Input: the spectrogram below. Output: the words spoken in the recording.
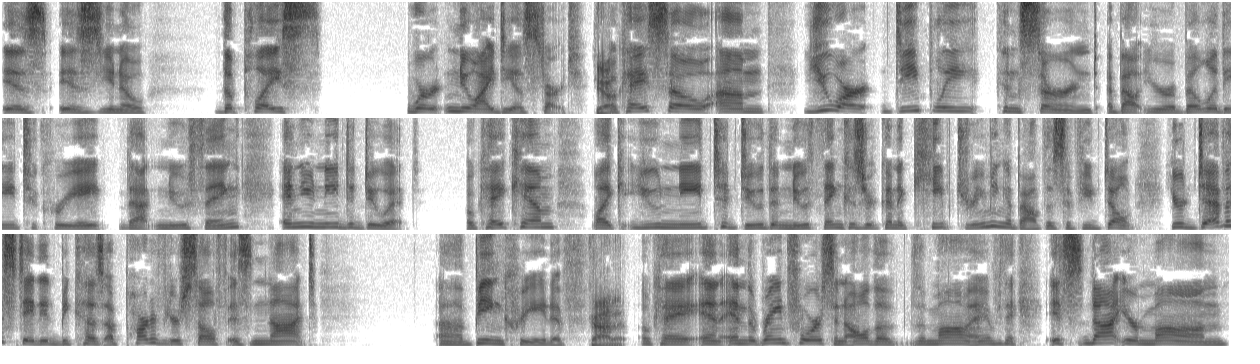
is is you know the place where new ideas start. Yep. Okay. So um, you are deeply concerned about your ability to create that new thing, and you need to do it. Okay, Kim? Like you need to do the new thing because you're going to keep dreaming about this if you don't. You're devastated because a part of yourself is not uh, being creative. Got it. Okay. And and the rainforest and all the the mom and everything. It's not your mom.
